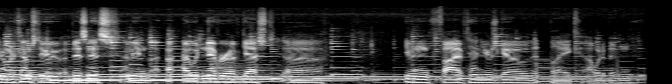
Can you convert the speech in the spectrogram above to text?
you know, when it comes to a business, I mean, I, I would never have guessed, uh, even five, ten years ago, that like I would have been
